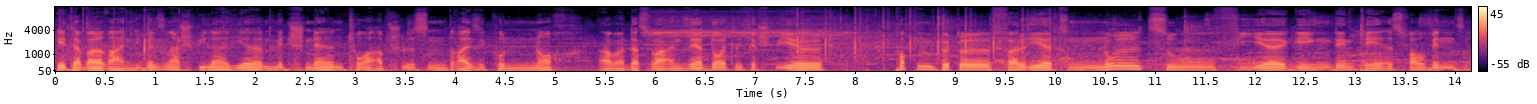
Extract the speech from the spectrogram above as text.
geht der Ball rein. Die Winsener Spieler hier mit schnellen Torabschlüssen, drei Sekunden noch. Aber das war ein sehr deutliches Spiel. Poppenbüttel verliert 0 zu 4 gegen den TSV Winsen.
